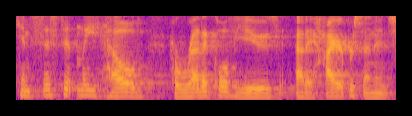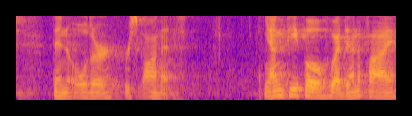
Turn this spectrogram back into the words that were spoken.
consistently held heretical views at a higher percentage than older respondents. Young people who identify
